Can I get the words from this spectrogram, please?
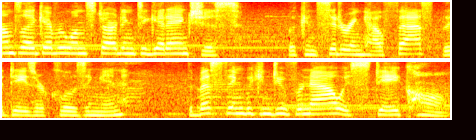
Sounds like everyone's starting to get anxious. But considering how fast the days are closing in, the best thing we can do for now is stay calm.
